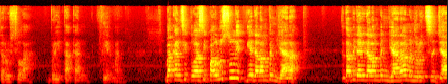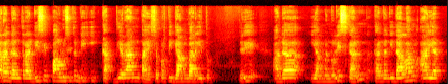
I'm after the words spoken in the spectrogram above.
teruslah beritakan firman. Bahkan situasi Paulus sulit, dia dalam penjara. Tetapi dari dalam penjara menurut sejarah dan tradisi Paulus itu diikat, dirantai seperti gambar itu. Jadi ada yang menuliskan karena di dalam ayat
